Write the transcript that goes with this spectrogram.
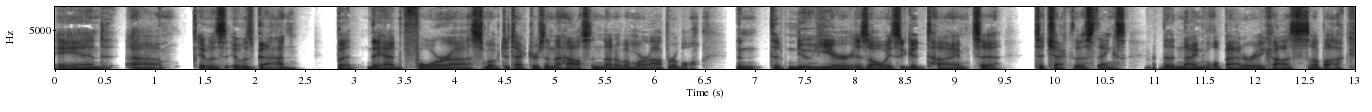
and um, it was it was bad. But they had four uh, smoke detectors in the house, and none of them were operable. And the new year is always a good time to to check those things. The nine volt battery costs a buck.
